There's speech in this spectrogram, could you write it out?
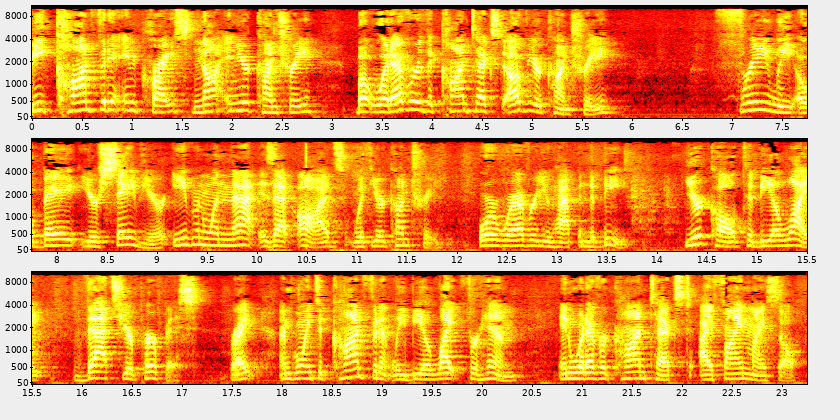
be confident in Christ, not in your country, but whatever the context of your country, freely obey your Savior, even when that is at odds with your country or wherever you happen to be. You're called to be a light. That's your purpose, right? I'm going to confidently be a light for Him in whatever context I find myself.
